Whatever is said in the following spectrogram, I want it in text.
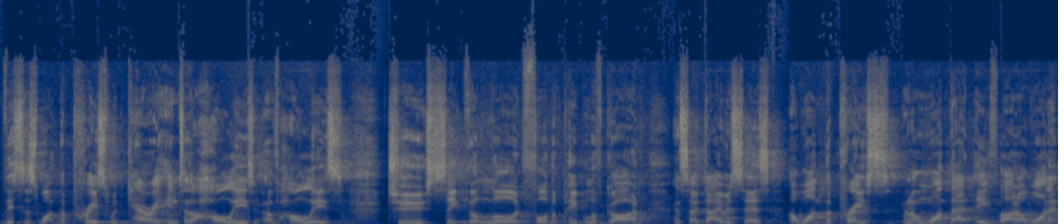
this is what the priest would carry into the holies of holies to seek the Lord for the people of God. And so David says, I want the priests and I want that ephod, I want it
